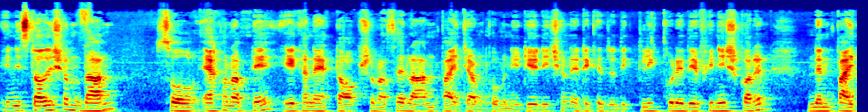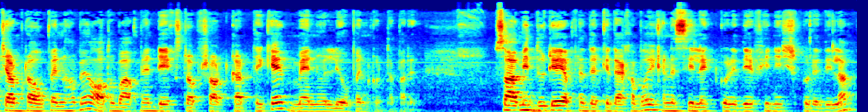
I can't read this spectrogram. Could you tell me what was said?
ইনস্টলেশন ডান সো এখন আপনি এখানে একটা অপশন আছে রান পাইচার্ম কমিউনিটি এডিশন এটাকে যদি ক্লিক করে দিয়ে ফিনিশ করেন দেন পাইচার্মটা ওপেন হবে, অথবা আপনি ডেস্কটপ শর্টকাট থেকে ম্যানুয়ালি ওপেন করতে পারেন। সো আমি দুটোই আপনাদেরকে দেখাবো। এখানে সিলেক্ট করে দিয়ে ফিনিশ করে দিলাম।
